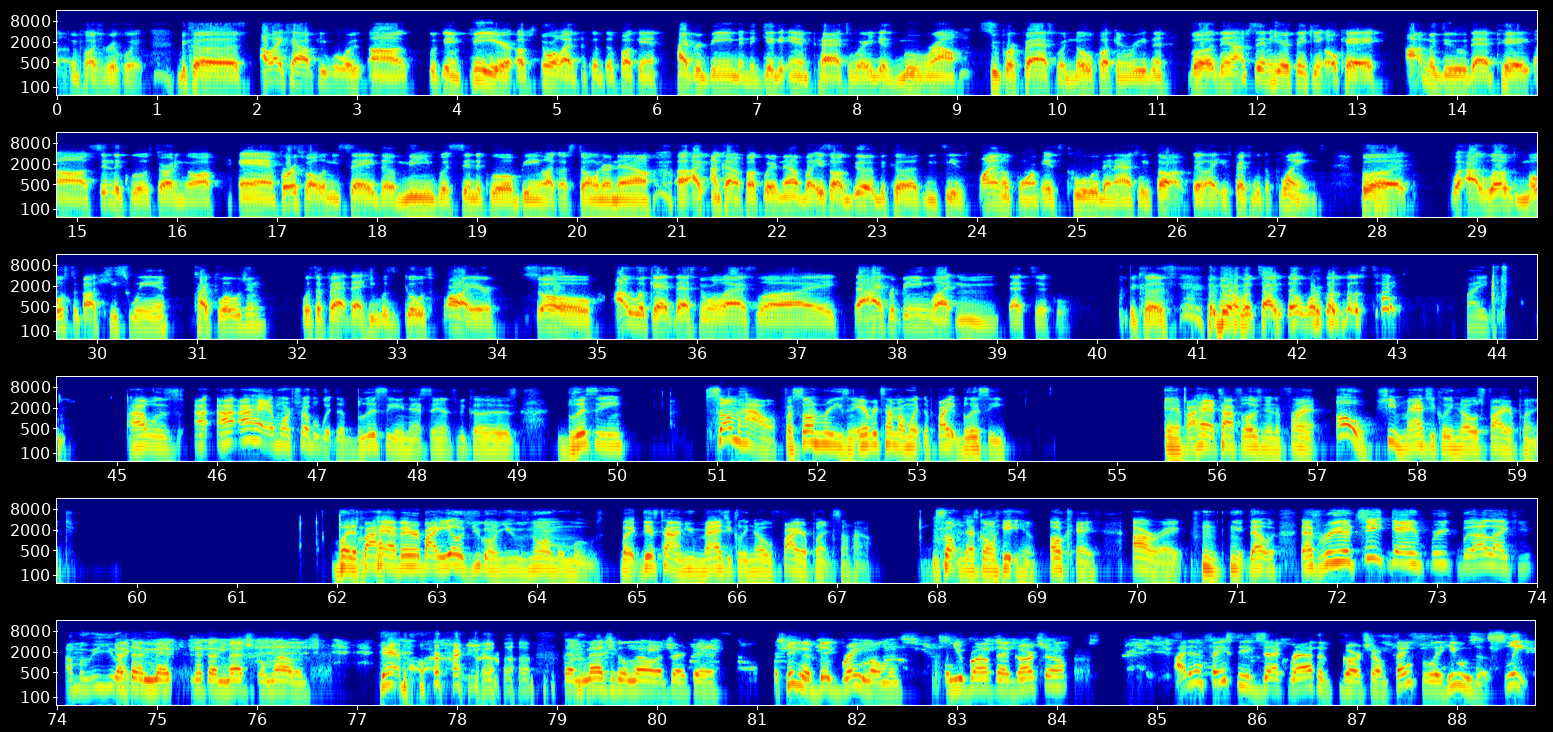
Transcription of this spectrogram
Let me pause you real quick because I like how people were uh was in fear of Snorlax because the fucking hyper beam and the Giga Impact, where he just move around super fast for no fucking reason. But then I'm sitting here thinking, okay, I'm a dude that picked uh Cyndaquil starting off. And first of all, let me say the memes with Cyndaquil being like a stoner now. Uh, I, I'm kind of fuck with it now, but it's all good because we see his final form. It's cooler than I actually thought, like especially with the flames. But what I loved most about Hisuian Typhlosion was the fact that he was Ghost Fire. So I look at that Snorlax like that Hyper Beam, like, mm, that tickle. Because normal types don't work on Ghost types. Like I was, I, I, I had more trouble with the Blissey in that sense because Blissey somehow, for some reason, every time I went to fight Blissey, and if I had Typhlosion in the front, oh, she magically knows Fire Punch. But if I have everybody else, you're gonna use normal moves. But this time you magically know Fire Punch somehow. Something that's gonna hit him. Okay. All right. that was that's real cheap game freak, but I like you. I'm gonna leave you Got like that ma- got that magical knowledge. that part right there. That magical knowledge right there. And speaking of big brain moments, when you brought up that Garchomp, I didn't face the exact wrath of Garchomp. Thankfully, he was asleep.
